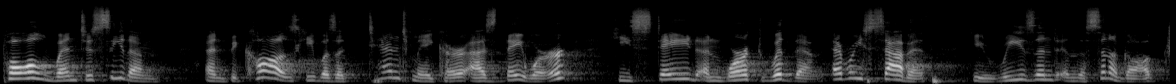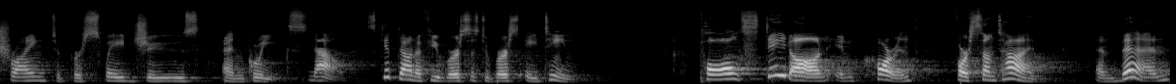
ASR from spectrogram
Paul went to see them, and because he was a tent maker as they were, he stayed and worked with them. Every Sabbath, he reasoned in the synagogue, trying to persuade Jews and Greeks. Now, skip down a few verses to verse 18. Paul stayed on in Corinth for some time, and then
